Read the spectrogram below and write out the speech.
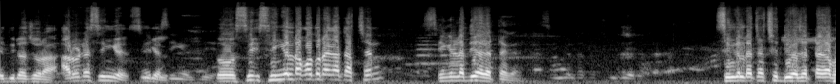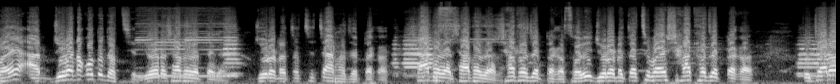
এই দুইটা জোড়া। আর ওটা সিঙ্গেল সিঙ্গেল তো সিঙ্গেলটা কত টাকা চাচ্ছেন? সিঙ্গেলটা দুই হাজার টাকা। সিঙ্গেলটা চাচ্ছে দুই হাজার টাকা ভাই আর জোড়াটা কত চাচ্ছেন? জোড়াটা সাত হাজার টাকা। জোড়াটা চাচ্ছে চার হাজার টাকা। সাত হাজার সাত হাজার। সাত হাজার টাকা সরি জোড়াটা চাচ্ছে ভাই সাত হাজার টাকা। তো যারা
